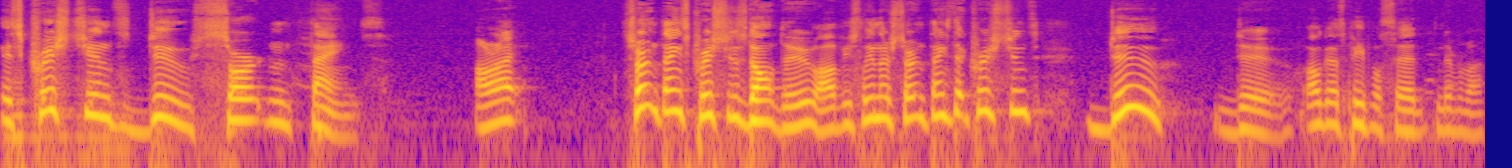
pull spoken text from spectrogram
is Christians do certain things. All right? Certain things Christians don't do, obviously, and there's certain things that Christians do do. All God's people said, never mind.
